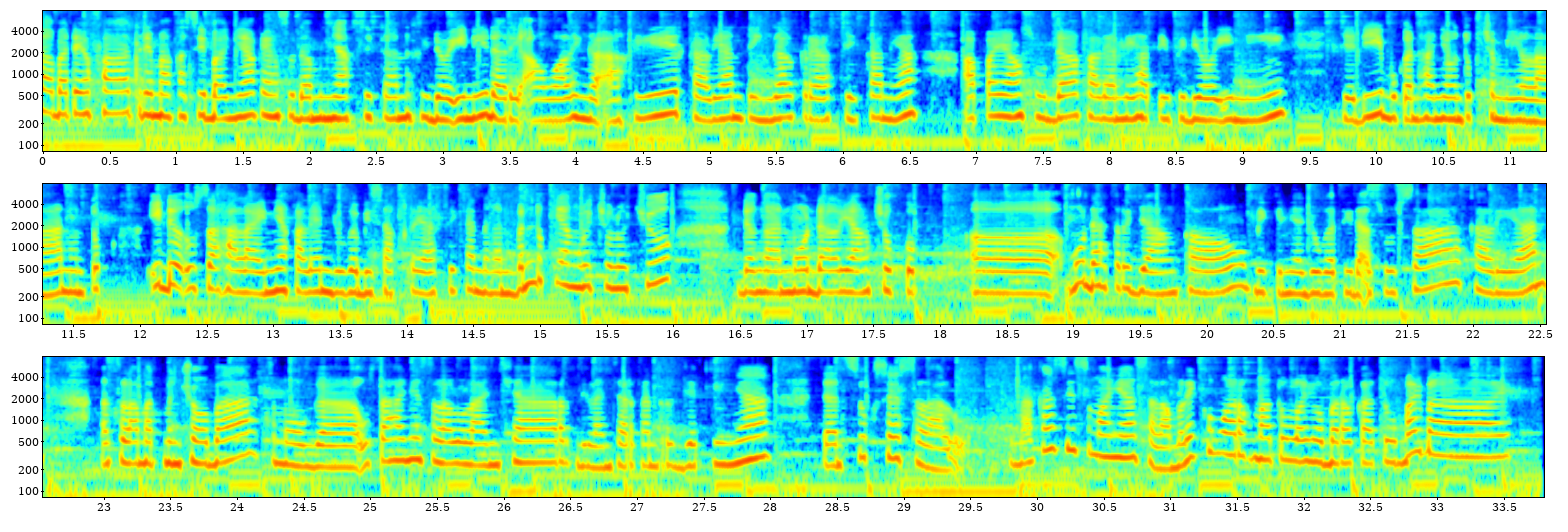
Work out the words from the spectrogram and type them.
sahabat Eva, terima kasih banyak yang sudah menyaksikan video ini dari awal hingga akhir. Kalian tinggal kreasikan ya apa yang sudah kalian lihat di video ini. Jadi bukan hanya untuk cemilan, untuk ide usaha lainnya kalian juga bisa kreasikan dengan bentuk yang lucu-lucu dengan modal yang cukup uh, mudah terjangkau bikinnya juga tidak susah. Kalian uh, selamat mencoba semoga usahanya selalu lancar dilancarkan rezekinya dan sukses selalu. Terima kasih semuanya. Assalamualaikum warahmatullahi wabarakatuh. Bye bye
